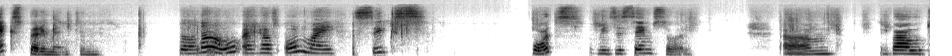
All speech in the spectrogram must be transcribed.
experimenting. So now I have all my six pots with the same soil. Um, about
